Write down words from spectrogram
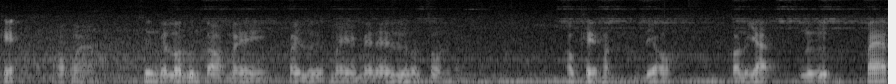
เกะออกมา ซึ่งเป็นรถรุ่นเก่าไม่ค่อยรื้อไม่ไม่ได้รื้อคอนโซลครับ โอเคครับ เดี๋ยวขออนุญาตรื้อแป๊บ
